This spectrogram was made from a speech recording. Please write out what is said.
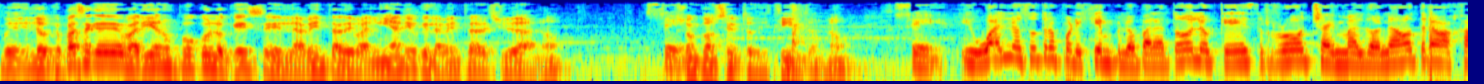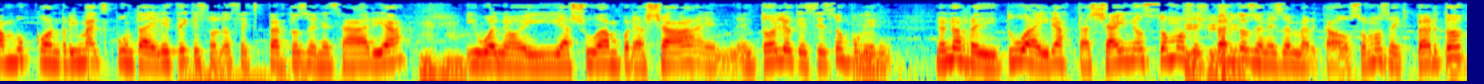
lo que pasa es que debe variar un poco lo que es eh, la venta de balneario que la venta de ciudad, ¿no? Sí. Son conceptos distintos, ¿no? Sí, igual nosotros, por ejemplo, para todo lo que es Rocha y Maldonado, trabajamos con RIMAX Punta del Este, que son los expertos en esa área, y bueno, y ayudan por allá en, en todo lo que es eso, porque no nos reditúa ir hasta allá y no somos Sí, sí, expertos sí. en ese mercado, somos expertos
